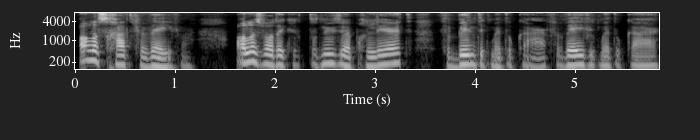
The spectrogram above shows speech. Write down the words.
alles gaat verweven. Alles wat ik tot nu toe heb geleerd, verbind ik met elkaar, verweef ik met elkaar,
